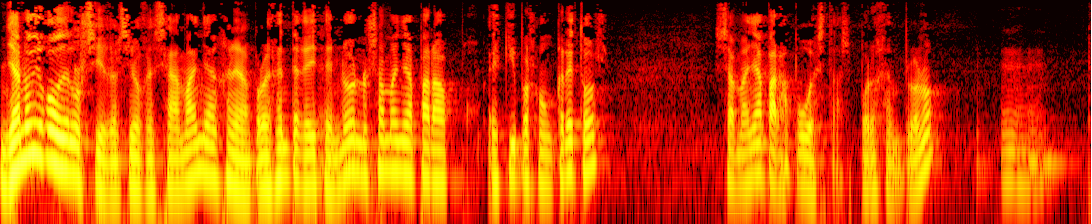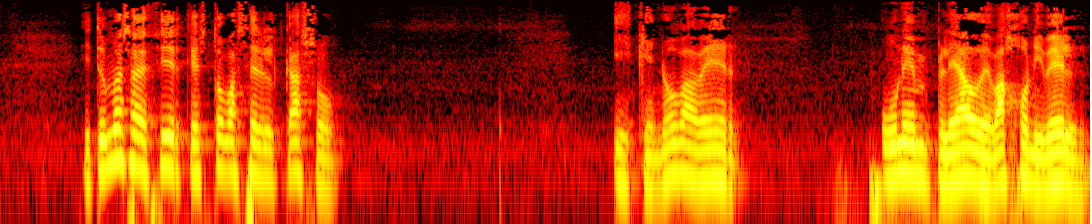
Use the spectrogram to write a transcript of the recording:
Ya no digo de los Eagles, sino que se amaña en general. Porque hay gente que dice, no, no se amaña para equipos concretos, se amaña para apuestas, por ejemplo, ¿no? Y tú me vas a decir que esto va a ser el caso y que no va a haber un empleado de bajo nivel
